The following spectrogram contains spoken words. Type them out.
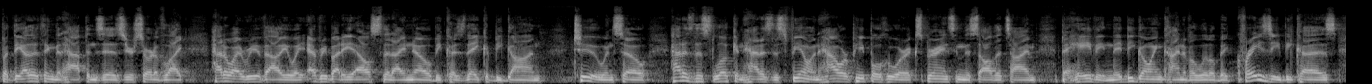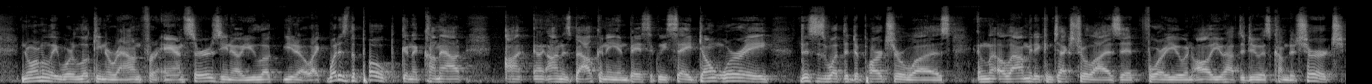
But the other thing that happens is you're sort of like, how do I reevaluate everybody else that I know because they could be gone too? And so, how does this look and how does this feel? And how are people who are experiencing this all the time behaving? They'd be going kind of a little bit crazy because normally we're looking around for answers. You know, you look, you know, like what is the Pope going to come out on, on his balcony and basically say, "Don't worry, this is what the departure was, and let, allow me to contextualize it for you, and all you have to do is come to church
